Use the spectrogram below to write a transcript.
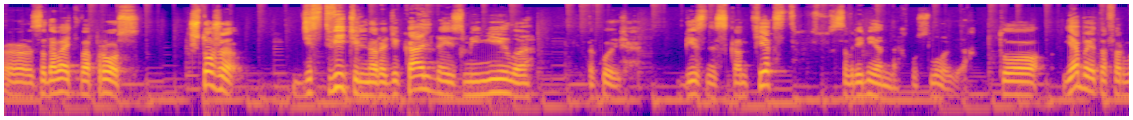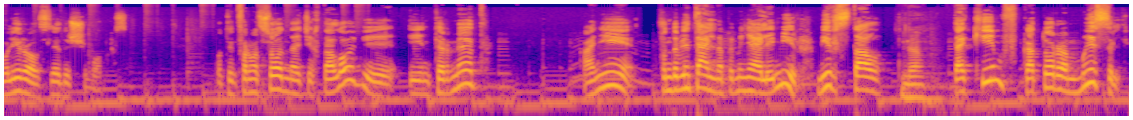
э, задавать вопрос, что же действительно радикально изменило такой бизнес-контекст в современных условиях, то я бы это формулировал следующим образом вот информационные технологии и интернет, они фундаментально поменяли мир. Мир стал да. таким, в котором мысль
